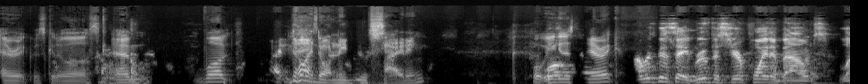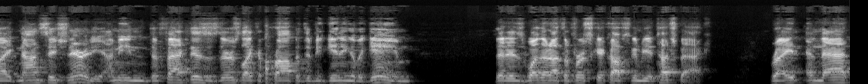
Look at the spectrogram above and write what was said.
Eric was going to ask. Um, what? I know I don't need you citing. What were well, you going to say, Eric? I was going to say, Rufus, your point about like non-stationarity. I mean, the fact is, is there's like a prop at the beginning of a game that is whether or not the first kickoff is going to be a touchback, right? And that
